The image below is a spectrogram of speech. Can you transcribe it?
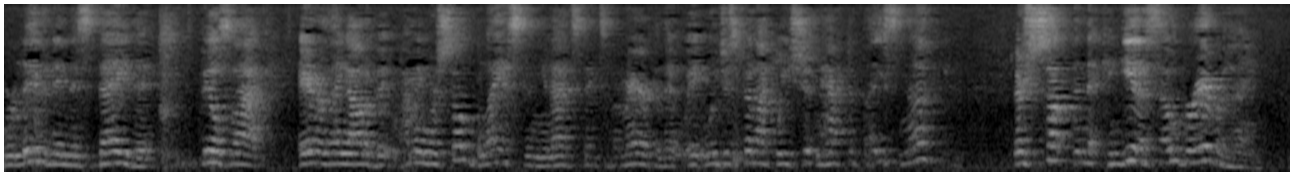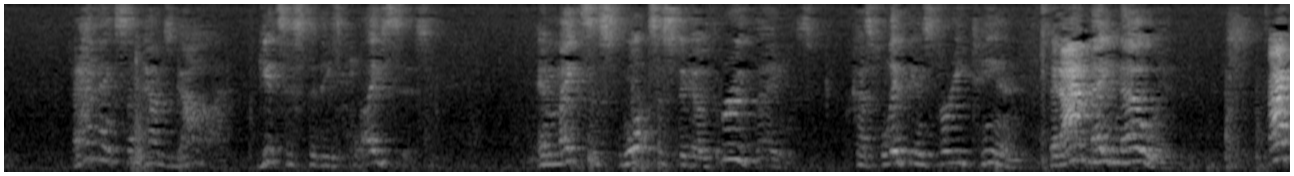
we're living in this day that feels like everything ought to be, I mean, we're so blessed in the United States of America that we, we just feel like we shouldn't have to face nothing. There's something that can get us over everything. But I think sometimes God gets us to these places and makes us wants us to go through things because Philippians 3:10 that I may know him. I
